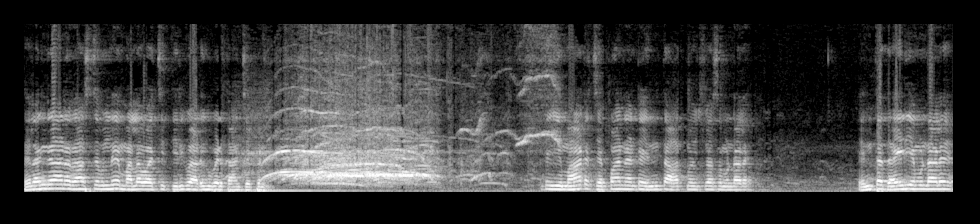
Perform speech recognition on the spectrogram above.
తెలంగాణ రాష్ట్రంలో మళ్ళా వచ్చి తిరిగి అడుగు పెడతా అని చెప్పిన. అంటే ఈ మాట చెప్పానంటే ఎంత ఆత్మవిశ్వాసం ఉండాలి? ఎంత ధైర్యం ఉండాలి?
